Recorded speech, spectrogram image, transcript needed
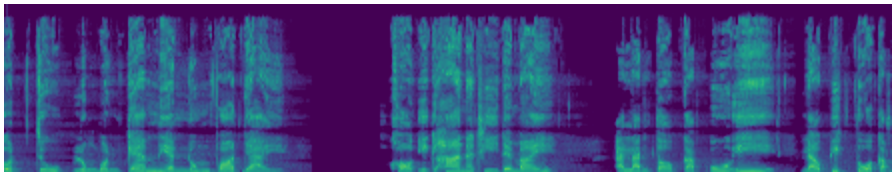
กดจูบลงบนแก้มเนียนนุ่มฟอดใหญ่ ขออีกห้านาทีได้ไหม อลันตอบกับอู้อี้ แล้วพลิกตัวกลับ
